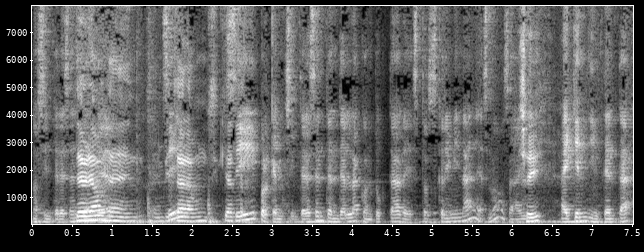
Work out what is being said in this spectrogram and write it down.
nos interesa entender. de invitar Sí. a un psiquiatra. Sí, porque nos interesa entender la conducta de estos criminales, ¿no? O sea, hay, Sí. hay quien intenta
